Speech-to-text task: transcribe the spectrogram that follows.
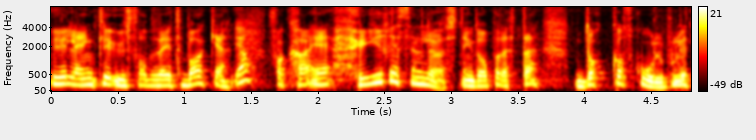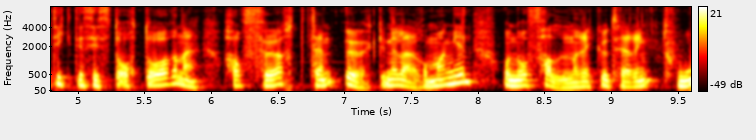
vil egentlig utfordre deg tilbake. Ja. For hva er Høyre sin løsning da på dette? Deres skolepolitikk de siste åtte årene har ført til en økende lærermangel og nå fallende rekruttering to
